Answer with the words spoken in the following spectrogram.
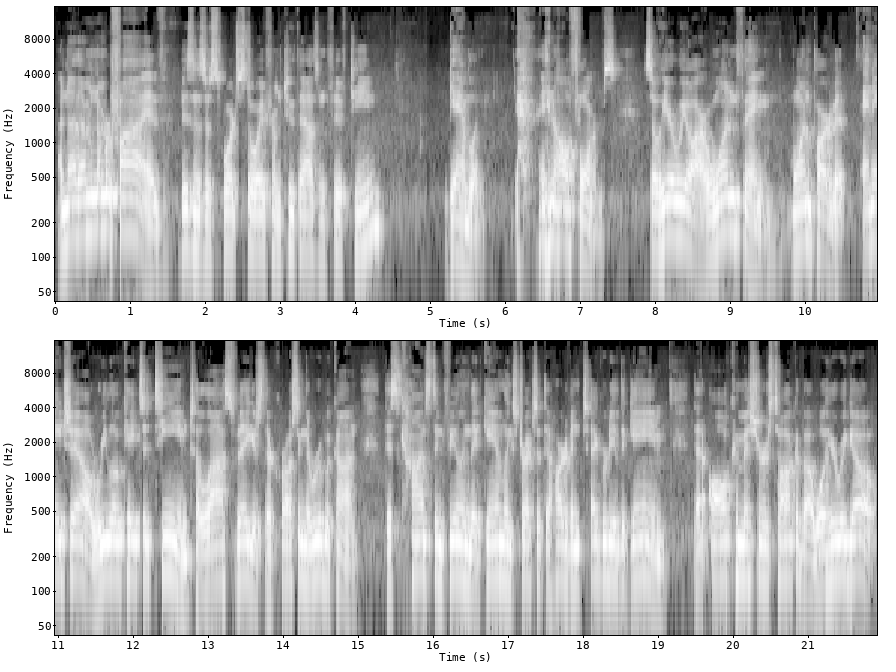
Another number five business of sports story from 2015 gambling in all forms. So here we are. One thing, one part of it NHL relocates a team to Las Vegas. They're crossing the Rubicon. This constant feeling that gambling strikes at the heart of integrity of the game that all commissioners talk about. Well, here we go.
